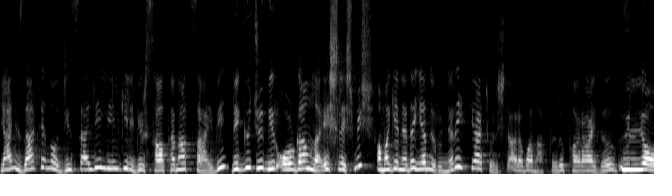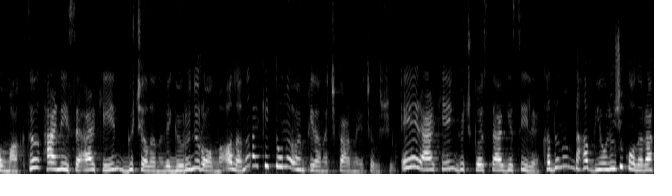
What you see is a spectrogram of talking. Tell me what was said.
Yani zaten o cinselliğiyle ilgili bir saltanat sahibi ve gücü bir organla eşleşmiş ama gene de yan ürünlere ihtiyaç var. İşte araba anahtarı, paraydı, ünlü olmaktı. Her neyse erkeğin güç alanı ve görünür olma alanı erkek de onu ön plana çıkarmaya çalışıyor. Eğer erkeğin güç göstergesiyle kadının daha biyolojik olarak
